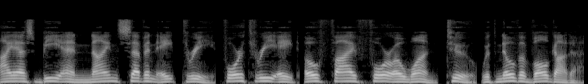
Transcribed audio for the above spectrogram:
ISBN 978 3 438 05401 2 with Nova Vulgata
